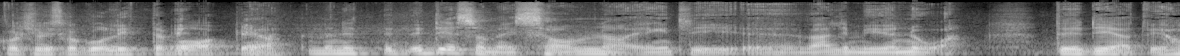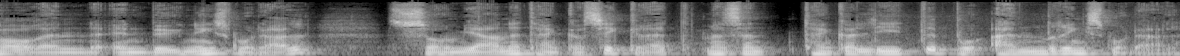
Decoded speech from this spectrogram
kanskje vi skal gå litt tilbake. Ja, men det, som jeg savner egentlig eh, veldig mye nå, det er det at vi har en, en bygningsmodell som gjerne tenker sikkerhet, men en tenker lite på endringsmodell.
